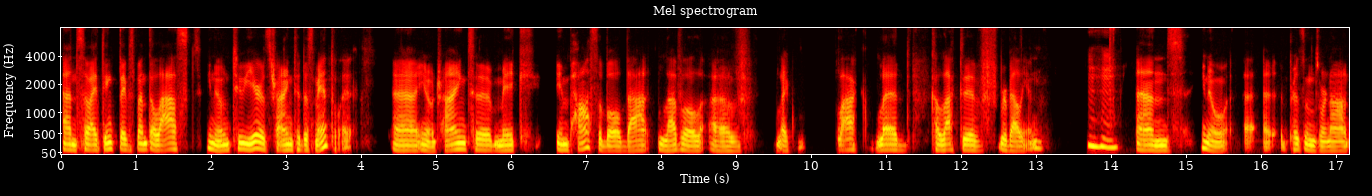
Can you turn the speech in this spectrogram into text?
And so I think they've spent the last, you know, two years trying to dismantle it. Uh, you know, trying to make impossible that level of like black led collective rebellion. Mm-hmm. And you know, uh, uh, prisons were not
